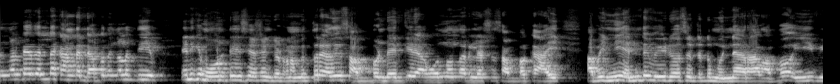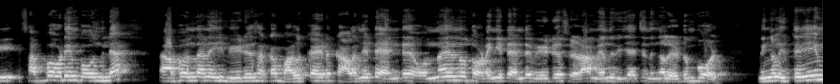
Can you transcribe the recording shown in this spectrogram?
നിങ്ങളുടേതല്ല കണ്ടന്റ് അപ്പൊ നിങ്ങൾ എന്ത് ചെയ്യും? എനിക്ക് മോണിറ്റൈസേഷൻ കിട്ടണം. ഇത്രയധികം സബ് ഉണ്ട്. എനിക്ക് ഒന്നൊന്നര ലക്ഷം സബ്ബൊക്കെ ആയി. അപ്പൊ ഇനി എന്റെ വീഡിയോസ് ഇട്ടിട്ട് മുന്നേറാം. അപ്പോൾ ഈ സബ് എവിടെയും പോകുന്നില്ല. അപ്പൊ എന്താണ്? ഈ വീഡിയോസ് ഒക്കെ ബൾക്കായിട്ട് കളഞ്ഞിട്ട് എന്റെ ഒന്നേന്ന് തുടങ്ങിയിട്ട് എന്റെ വീഡിയോസ് ഇടാം എന്ന് വിചാരിച്ച് നിങ്ങൾ ഇടുമ്പോൾ നിങ്ങൾ ഇത്രയും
